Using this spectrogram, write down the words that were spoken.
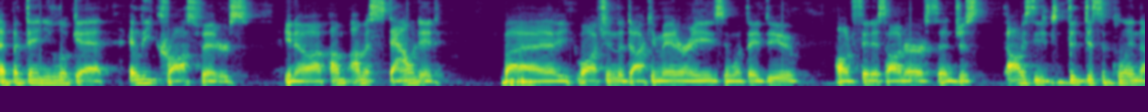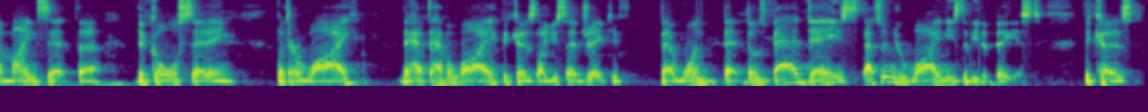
And, but then you look at elite CrossFitters. You know, I'm I'm astounded by watching the documentaries and what they do on Fittest on Earth, and just obviously the discipline, the mindset, the the goal setting, but their why. They have to have a why because, like you said, Jake, if that one that those bad days, that's when your why needs to be the biggest because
